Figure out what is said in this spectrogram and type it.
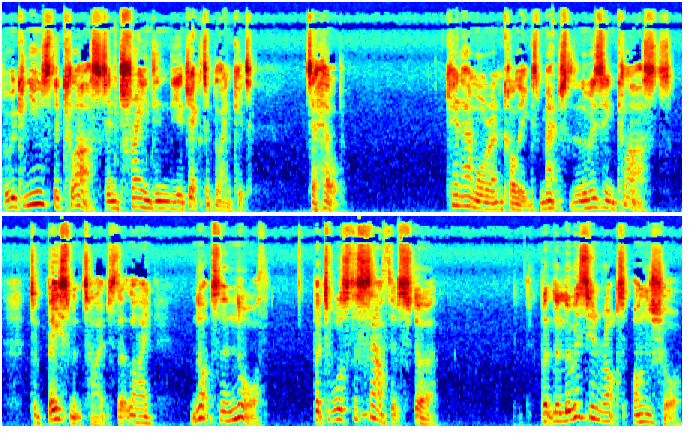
But we can use the clasts entrained in the ejecta blanket to help. Ken Amor and colleagues matched the Lewisian clasts to basement types that lie not to the north, but towards the south of Stoer. But the Lewisian rocks onshore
